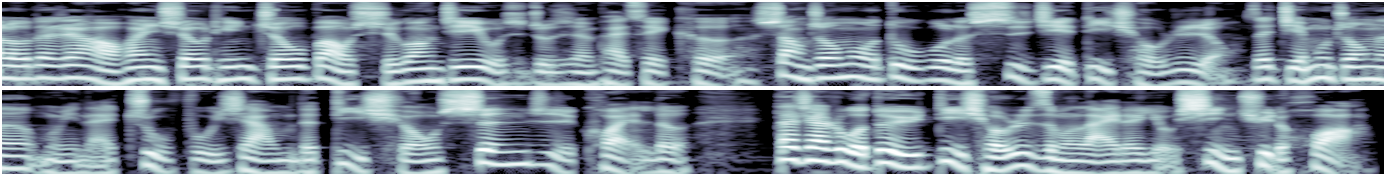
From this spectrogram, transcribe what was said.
Hello，大家好，欢迎收听周报时光机，我是主持人派翠克。上周末度过了世界地球日哦，在节目中呢，我们也来祝福一下我们的地球生日快乐。大家如果对于地球日怎么来的有兴趣的话，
